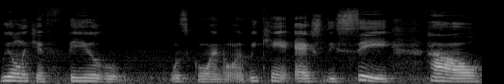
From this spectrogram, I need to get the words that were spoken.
We only can feel what's going on. We can't actually see how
